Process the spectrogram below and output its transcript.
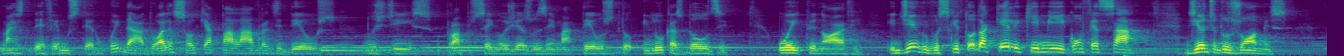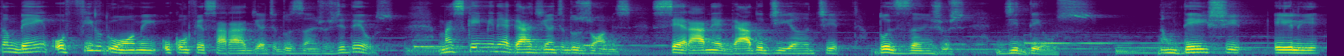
mas devemos ter um cuidado. Olha só o que a palavra de Deus nos diz, o próprio Senhor Jesus em Mateus, em Lucas 12, 8 e 9. E digo-vos que todo aquele que me confessar diante dos homens, também o Filho do Homem o confessará diante dos anjos de Deus. Mas quem me negar diante dos homens, será negado diante dos anjos de Deus. Não deixe ele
